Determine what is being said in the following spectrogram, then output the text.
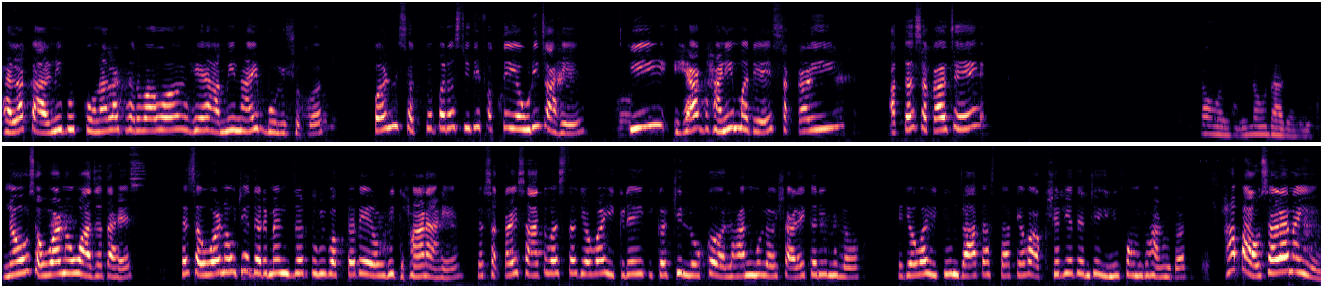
ह्याला कारणीभूत कोणाला ठरवावं हे आम्ही नाही बोलू शकत. पण सत्य परिस्थिती फक्त एवढीच आहे की ह्या घाणीमध्ये सकाळी आता सकाळचे नऊ दहा नऊ सव्वा नऊ वाजत आहेस तर सव्वा नऊच्या दरम्यान जर तुम्ही बघता ते एवढी घाण आहे. तर सकाळी सात वाजता जेव्हा इकडे इकडची लोक लहान मुलं शाळेकरी मुलं हे जेव्हा इथून जात असतात तेव्हा अक्षरशः त्यांचे युनिफॉर्म घाण होतात. हा पावसाळा नाहीये.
